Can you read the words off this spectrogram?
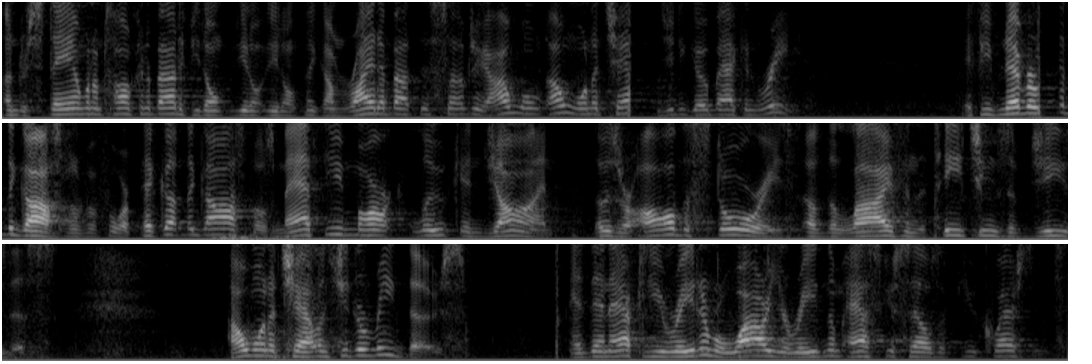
understand what I'm talking about, if you don't, you don't, you don't think I'm right about this subject, I want, I want to challenge you to go back and read. If you've never read the Gospels before, pick up the Gospels Matthew, Mark, Luke, and John. Those are all the stories of the life and the teachings of Jesus. I want to challenge you to read those. And then after you read them, or while you're reading them, ask yourselves a few questions.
